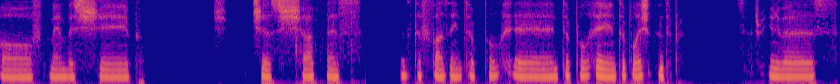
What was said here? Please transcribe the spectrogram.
of membership. Just sharpness. That's the fuzzy interpol uh, interpol uh, interpolation interpol symmetry universe.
